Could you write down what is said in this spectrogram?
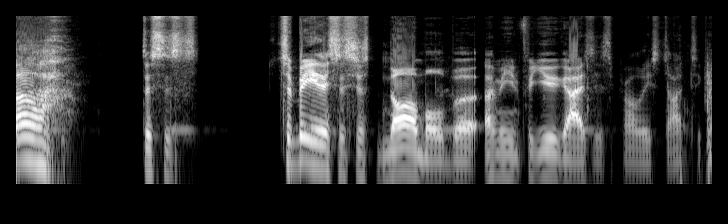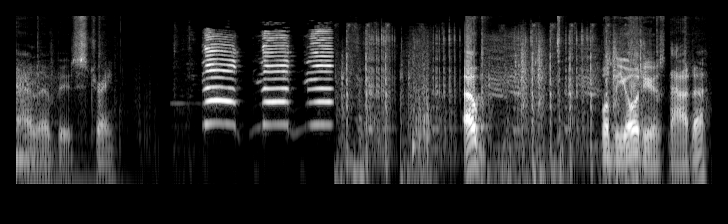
Ah, this is to me this is just normal, but I mean for you guys it's probably starting to get a little bit strange. Oh, well the audio's louder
